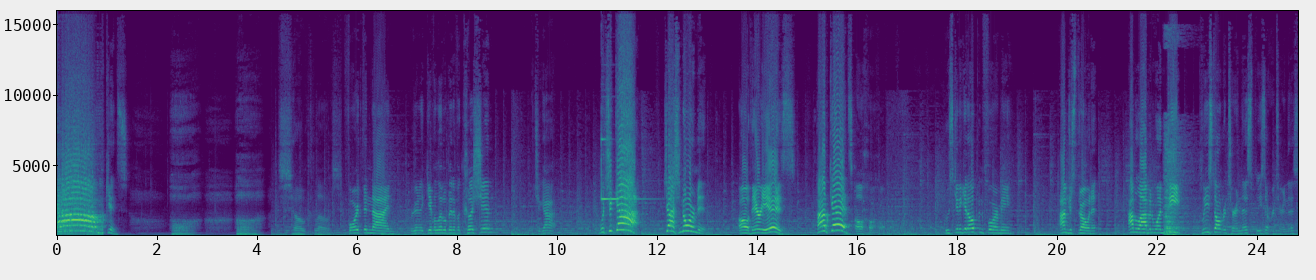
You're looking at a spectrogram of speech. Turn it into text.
Hopkins. Oh, oh, so close. Fourth and nine. We're to give a little bit of a cushion. What you got? What you got? Josh Norman. Oh, there he is. Hopkins. Oh, who's to get open for me? I'm just throwing it. I'm lobbing one deep. Please don't return this. Please don't return this.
